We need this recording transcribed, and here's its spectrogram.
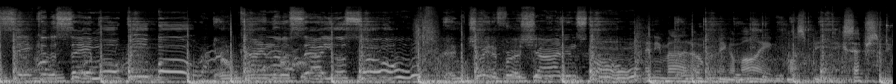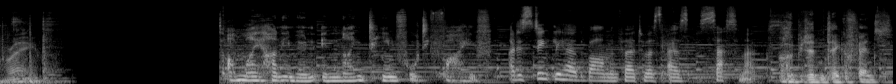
Sick of the same old people. Kind that'll sell your soul. Trade it for a shining stone. Any man opening a mine must be exceptionally brave. On my honeymoon in 1945. I distinctly heard the barman refer to us as Sassenachs. I hope you didn't take offense.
